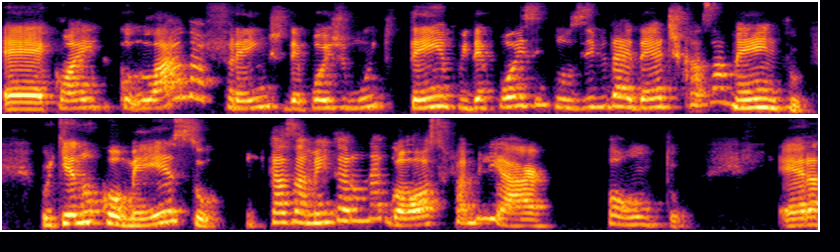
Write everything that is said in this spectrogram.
é, com aí, lá na frente, depois de muito tempo, e depois, inclusive, da ideia de casamento. Porque no começo, casamento era um negócio familiar, ponto. Era,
